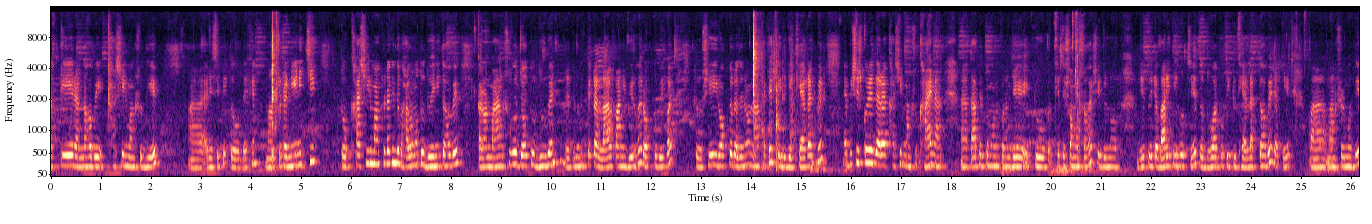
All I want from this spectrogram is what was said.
আজকে রান্না হবে খাসির মাংস দিয়ে রেসিপি তো দেখেন, মাংসটা নিয়ে নিচ্ছি। তো খাসির মাংসটা কিন্তু ভালো মতো ধুয়ে নিতে হবে। কারণ মাংস যত ধুবেন, এর মধ্যে একটা লাল পানি বের হয়, রক্ত বের হয়। তো সেই রক্তটা যেন না থাকে সেই দিকে খেয়াল রাখবেন। বিশেষ করে যারা খাসির মাংস খায় না তাদের তো মনে করেন যে একটু খেতে সমস্যা হয় সেই জন্য যেহেতু এটা বাড়িতেই হচ্ছে, তো ধোয়ার প্রতি একটু খেয়াল রাখতে হবে যাতে মাংসের মধ্যে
